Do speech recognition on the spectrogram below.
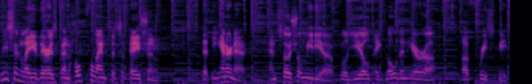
Recently, there has been hopeful anticipation that the internet and social media will yield a golden era of free speech.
